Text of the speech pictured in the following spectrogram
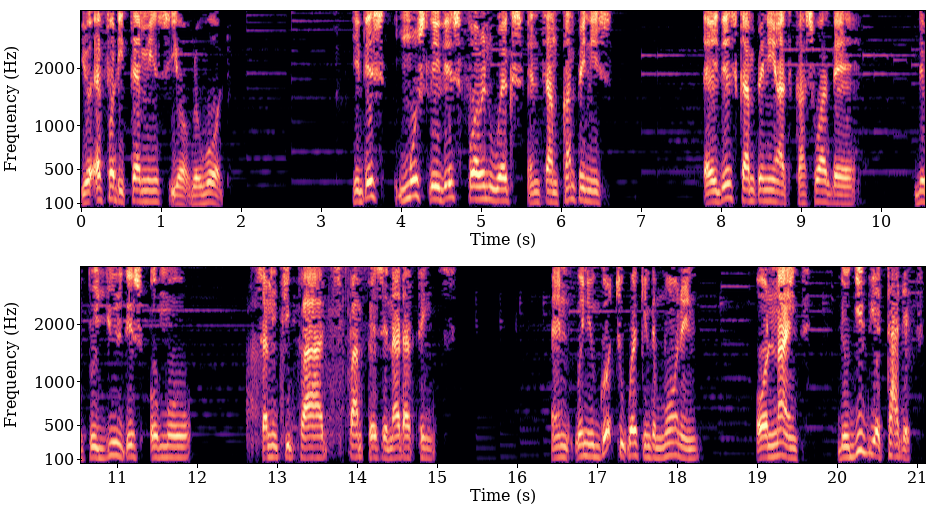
"Your effort determines your reward." this mostly this foreign works and some companies. Uh, this company at Kasoa, they they produce this Omo sanitary pads, pampers, and other things. And when you go to work in the morning or night, they'll give you a target.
